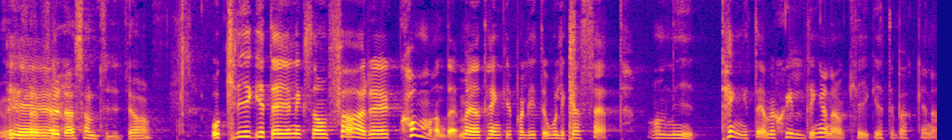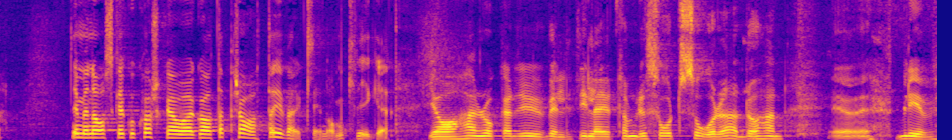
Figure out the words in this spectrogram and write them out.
ungefär eh. födda samtidigt. Ja. Och kriget är ju liksom förekommande, men jag tänker på lite olika sätt. Om ni tänkte över skildringarna av kriget i böckerna. Jag menar, Oskar Kokorska och Agata pratar ju verkligen om kriget. Ja, han råkade ju väldigt illa ut. Han blev svårt sårad och han eh, blev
